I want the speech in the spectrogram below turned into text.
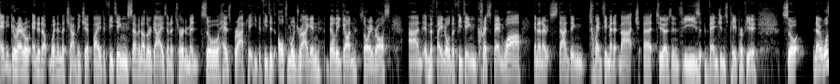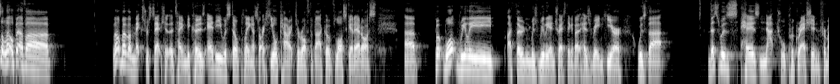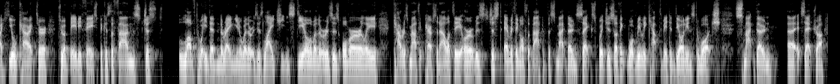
Eddie Guerrero ended up winning the championship by defeating seven other guys in a tournament. So his bracket, he defeated Ultimo Dragon, Billy Gunn, sorry, Ross, and in the final, defeating Chris Benoit in an outstanding 20 minute match at 2003's Vengeance pay per view. So now it was a little bit of a little bit of a mixed reception at the time because Eddie was still playing a sort of heel character off the back of Los Guerreros. Uh, but what really I found was really interesting about his reign here was that this was his natural progression from a heel character to a babyface because the fans just loved what he did in the ring, you know, whether it was his lie, cheat, and steal, whether it was his overly charismatic personality, or it was just everything off the back of the SmackDown 6, which is, I think, what really captivated the audience to watch SmackDown, uh, etc.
